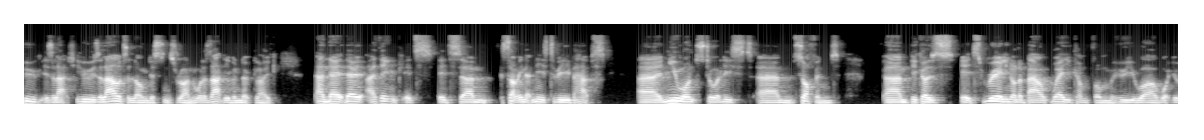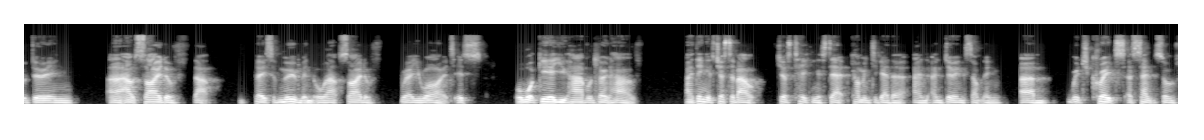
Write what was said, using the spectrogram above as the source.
who is allowed who is allowed to long distance run. What does that even look like? And they they I think it's it's um, something that needs to be perhaps uh, nuanced or at least um, softened um, because it's really not about where you come from, who you are, what you're doing uh, outside of that place of movement or outside of where you are. It's it's or what gear you have or don't have. I think it's just about just taking a step, coming together, and and doing something um, which creates a sense of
